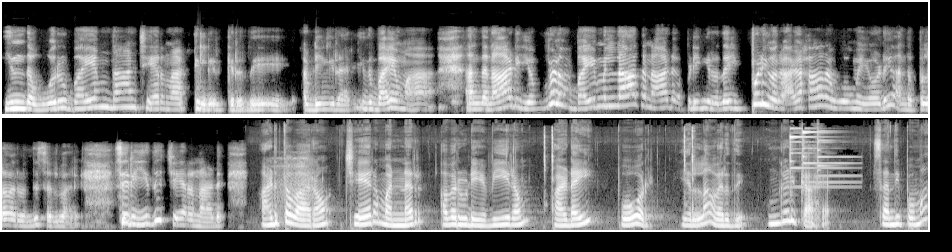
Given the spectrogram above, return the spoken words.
இந்த ஒரு பயம்தான் சேர நாட்டில் இருக்கிறது அப்படிங்கிறார். இது பயமா? அந்த நாடு எவ்வளவு பயமில்லாத நாடு அப்படிங்கிறத இப்படி ஒரு அழகான ஓமையோடு அந்த புலவர் வந்து சொல்வாரு. சரி இது சேர நாடு. அடுத்த வாரம் சேர மன்னர் அவருடைய வீரம் படை போர் எல்லாம் வருது. உங்களுக்காக. சந்திப்போமா?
